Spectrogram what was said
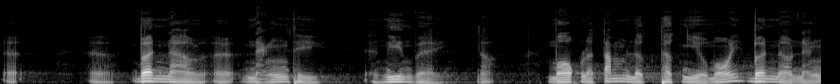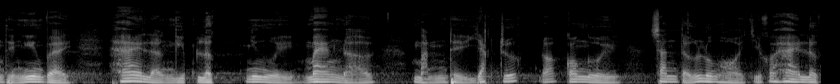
À, à, bên nào à, nặng thì à, nghiêng về đó. Một là tâm lực thật nhiều mối bên nào nặng thì nghiêng về. Hai là nghiệp lực như người mang nợ mạnh thì dắt trước đó. Con người sanh tử luân hồi chỉ có hai lực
